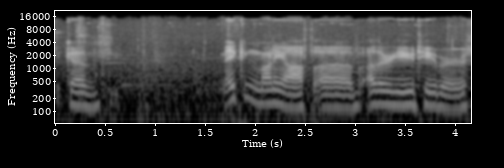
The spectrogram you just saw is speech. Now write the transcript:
Because making money off of other YouTubers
